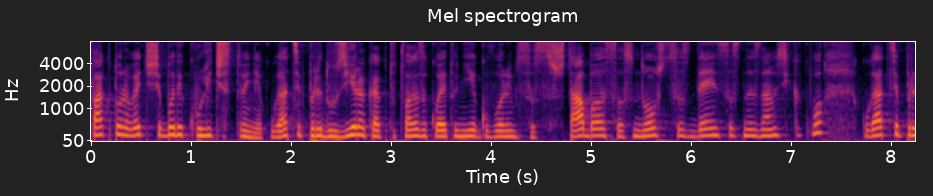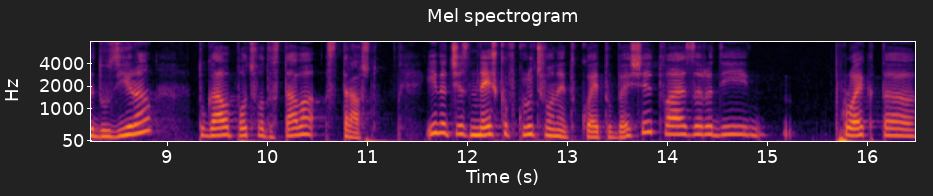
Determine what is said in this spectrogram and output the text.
фактора вече ще бъде количествения, когато се предозира, както това, за което ние говорим с щаба, с нощ, с ден, с не знам си какво, когато се предозира, тогава почва да става страшно. Иначе днеска включването, което беше, това е заради проекта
